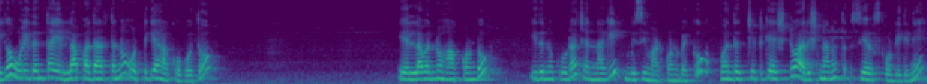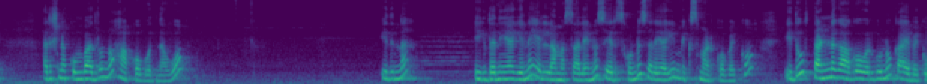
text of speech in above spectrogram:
ಈಗ ಉಳಿದಂಥ ಎಲ್ಲ ಪದಾರ್ಥನೂ ಒಟ್ಟಿಗೆ ಹಾಕೋಬೋದು. ಎಲ್ಲವನ್ನು ಹಾಕ್ಕೊಂಡು ಇದನ್ನು ಕೂಡ ಚೆನ್ನಾಗಿ ಬಿಸಿ ಮಾಡ್ಕೊಳ್ಬೇಕು. ಒಂದು ಚಿಟಿಕೆಯಷ್ಟು ಅರಿಶಿನೂ ಸೇರಿಸ್ಕೊಂಡಿದ್ದೀನಿ. ಅರಿಶಿನ ಕುಂಬಾದ್ರೂ ಹಾಕೋಬೋದು ನಾವು. ಇದನ್ನು ಈಗ ಧನಿಯಾಗೇ ಎಲ್ಲ ಮಸಾಲೆಯನ್ನು ಸೇರಿಸ್ಕೊಂಡು ಸರಿಯಾಗಿ ಮಿಕ್ಸ್ ಮಾಡ್ಕೋಬೇಕು. ಇದು ತಣ್ಣಗಾಗೋವರೆಗೂ ಕಾಯಬೇಕು.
